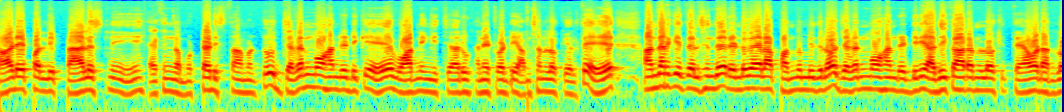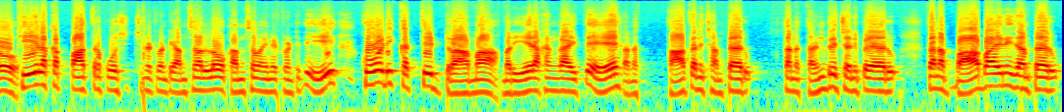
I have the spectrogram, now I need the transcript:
తాడేపల్లి ప్యాలెస్ని ఏకంగా ముట్టడిస్తామంటూ జగన్మోహన్ రెడ్డికే వార్నింగ్ ఇచ్చారు అనేటువంటి అంశంలోకి వెళ్తే అందరికీ తెలిసిందే రెండు వేల పంతొమ్మిదిలో జగన్మోహన్ రెడ్డిని అధికారంలోకి తేవడంలో కీలక పాత్ర పోషించినటువంటి అంశాల్లో ఒక అంశం అయినటువంటిది కోడి కత్తి డ్రామా. మరి ఏ రకంగా అయితే తన తాతని చంపారు. తన తండ్రి చనిపోయారు తన బాబాయిని చంపారు.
